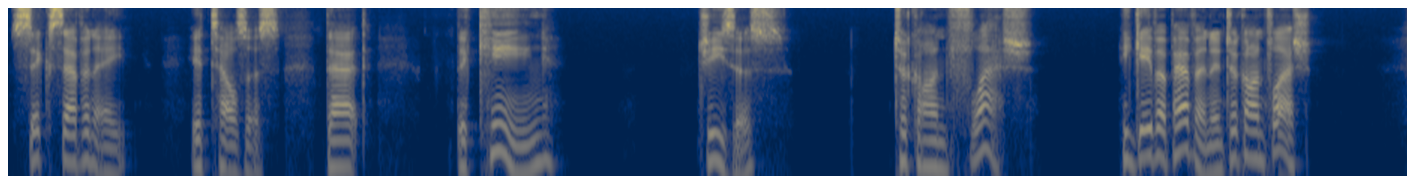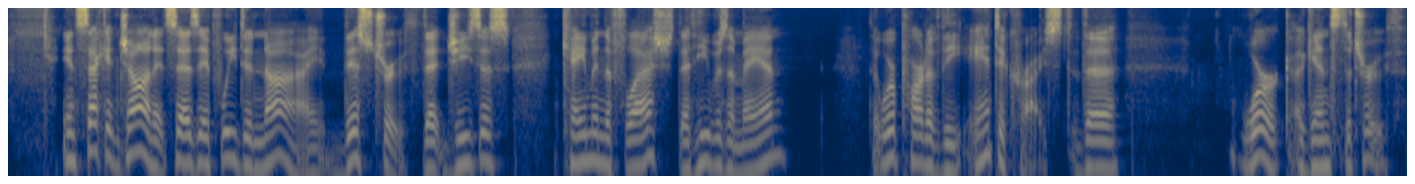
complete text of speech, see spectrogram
6, 7, 8, it tells us that the King, Jesus, took on flesh. He gave up heaven and took on flesh. In 2 John, it says, if we deny this truth, that Jesus came in the flesh, that he was a man, that we're part of the Antichrist, the work against the truth.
